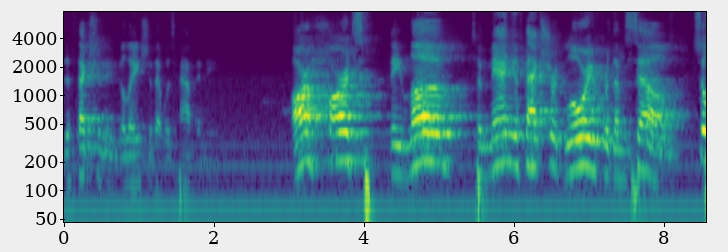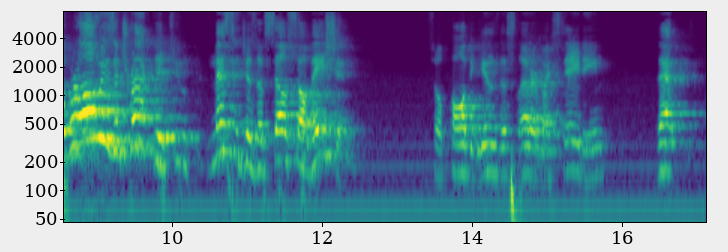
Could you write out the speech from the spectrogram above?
the defection in Galatia that was happening. Our hearts, they love to manufacture glory for themselves. So we're always attracted to messages of self salvation. So Paul begins this letter by stating that,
